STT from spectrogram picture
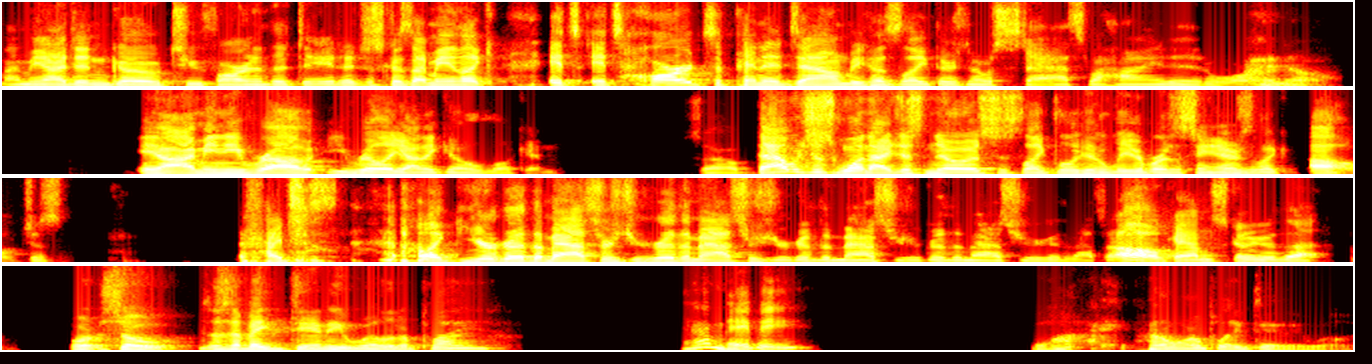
I mean, I didn't go too far into the data just because I mean, like it's it's hard to pin it down because like there's no stats behind it or I know. you know, I mean, you, re- you really got to go looking. So that was just one I just noticed, just like looking at the leaderboards of St. Andrews, like, oh, just if I just like you're good at the Masters, you're good at the Masters, you're good at the Masters, you're good at the Masters, you're good at the Masters. Oh, okay, I'm just gonna go with that. Well, so does that make Danny Willett a play? Yeah, maybe. Why? I don't want to play Danny Willett.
